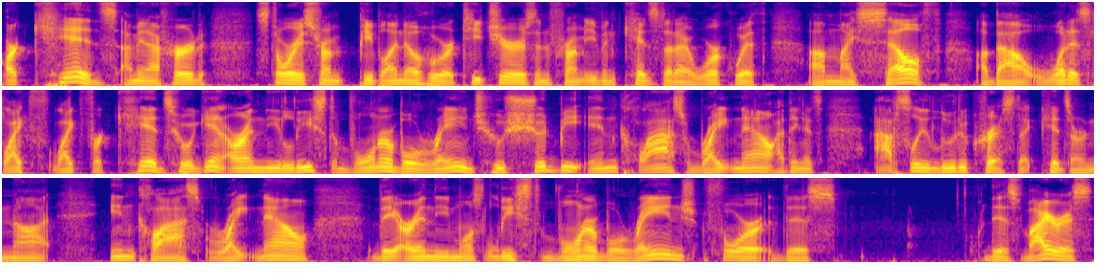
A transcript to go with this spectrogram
our kids, I mean, I've heard stories from people I know who are teachers and from even kids that I work with um, myself about what it's like, like for kids who, again, are in the least vulnerable range range who should be in class right now. I think it's absolutely ludicrous that kids are not in class right now. They are in the most least vulnerable range for this this virus,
